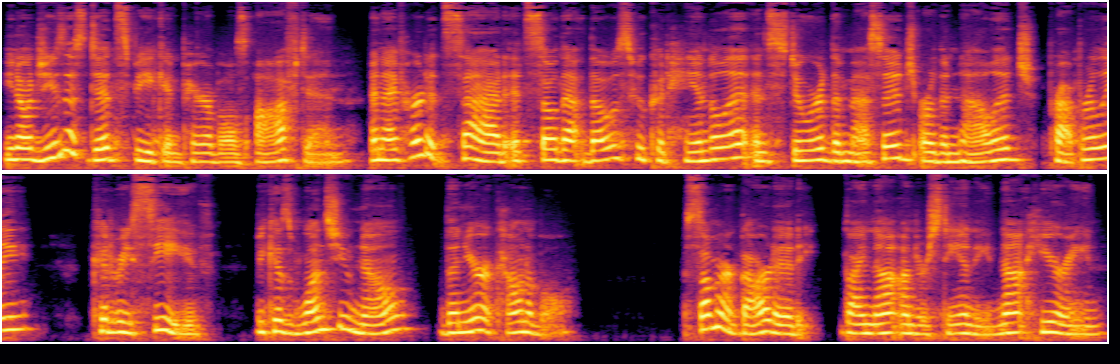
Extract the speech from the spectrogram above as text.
You know, Jesus did speak in parables often, and I've heard it said it's so that those who could handle it and steward the message or the knowledge properly could receive Because once you know, then you're accountable. Some are guarded by not understanding, not hearing,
